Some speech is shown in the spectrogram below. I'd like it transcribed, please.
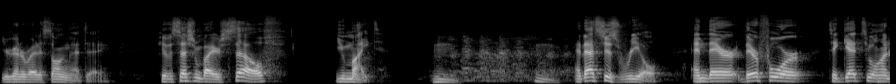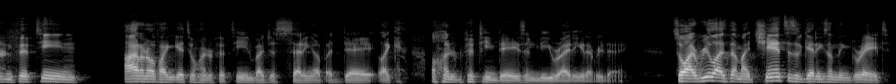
you're going to write a song that day. If you have a session by yourself, you might. Hmm. And that's just real. And there, therefore, to get to 115, I don't know if I can get to 115 by just setting up a day, like 115 days and me writing it every day. So I realized that my chances of getting something great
